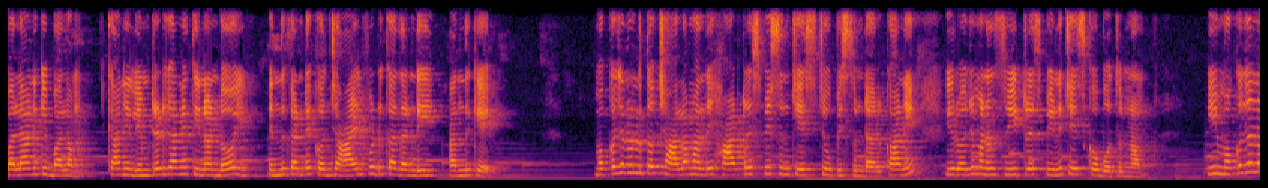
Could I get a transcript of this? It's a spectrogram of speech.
బలానికి బలం. కానీ లిమిటెడ్గానే తినండోయ్. ఎందుకంటే కొంచెం ఆయిల్ ఫుడ్ కదండి. అందుకే. మొక్కజొన్నలతో చాలామంది హాట్ రెసిపీస్ని చేసి చూపిస్తుంటారు. కానీ ఈరోజు మనం స్వీట్ రెసిపీని చేసుకోబోతున్నాం. ఈ మొక్కజొన్న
